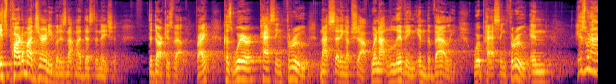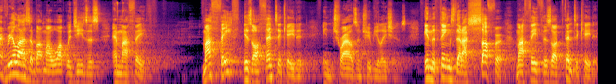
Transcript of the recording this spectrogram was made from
it's part of my journey, but it's not my destination. The darkest valley, right? Because we're passing through, not setting up shop. We're not living in the valley. We're passing through. And here's what I realized about my walk with Jesus and my faith My faith is authenticated in trials and tribulations. In the things that I suffer, my faith is authenticated.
